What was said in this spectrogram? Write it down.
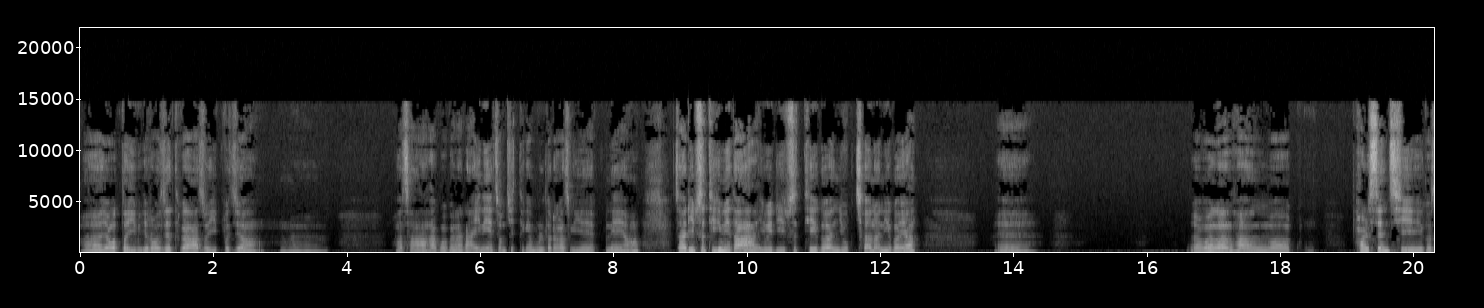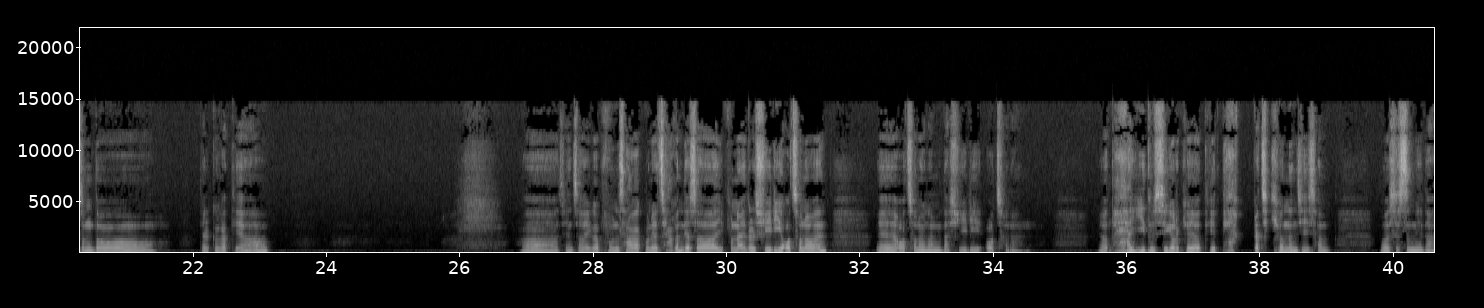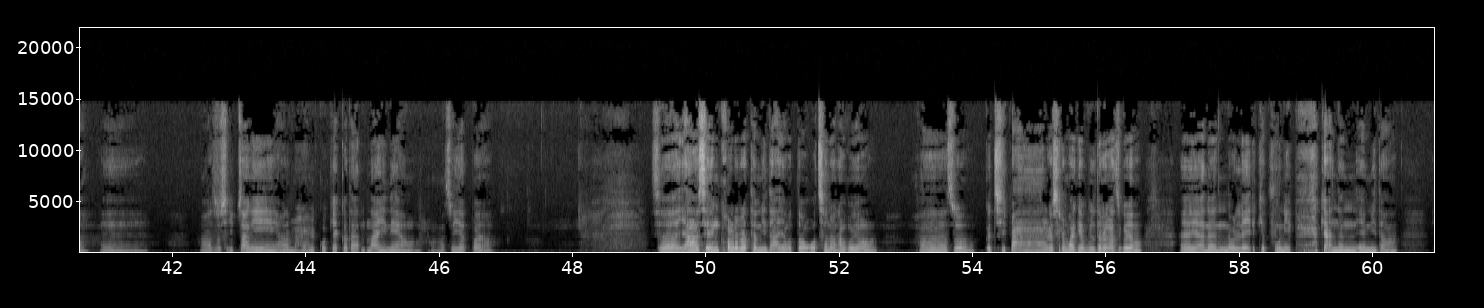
아, 이것도 이, 로제트가 아주 이쁘죠. 예. 화사하고 그냥 라인이 좀 짙게 물들어가지고 예쁘네요. 자 립스틱입니다. 이 립스틱은 6,000원이고요. 예. 이거는 한뭐 8cm 그 정도 될 것 같아요. 아 진짜 이거 분 사각분에 작은 데서 이쁜 아이들 쉬리 5천원 예 5천원 합니다 쉬리 5천원 다 이두씩 이렇게 어떻게 다 같이 키웠는지 참 멋있습니다. 예. 아주 입장이 맑고 깨끗한 나이네요. 아주 예뻐요. 자, 야생 컬러라탑니다. 이것도 5천원 하고요. 아주 끝이 빨그스름하게 물들어가지고요. 예, 얘는 원래 이렇게 분이 퍽게 않는 애입니다.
